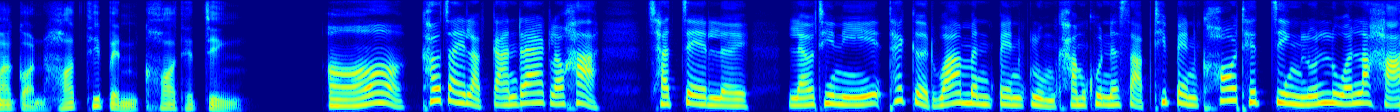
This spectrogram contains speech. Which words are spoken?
มาก่อน hot ที่เป็นข้อเท็จจริง อ๋อ เข้าใจหลักการแรกแล้วค่ะ ชัดเจนเลย แล้วทีนี้ถ้าเกิดว่ามันเป็นกลุ่มคำคุณศัพท์ที่เป็นข้อเท็จจริงล้วนๆล่ะคะ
